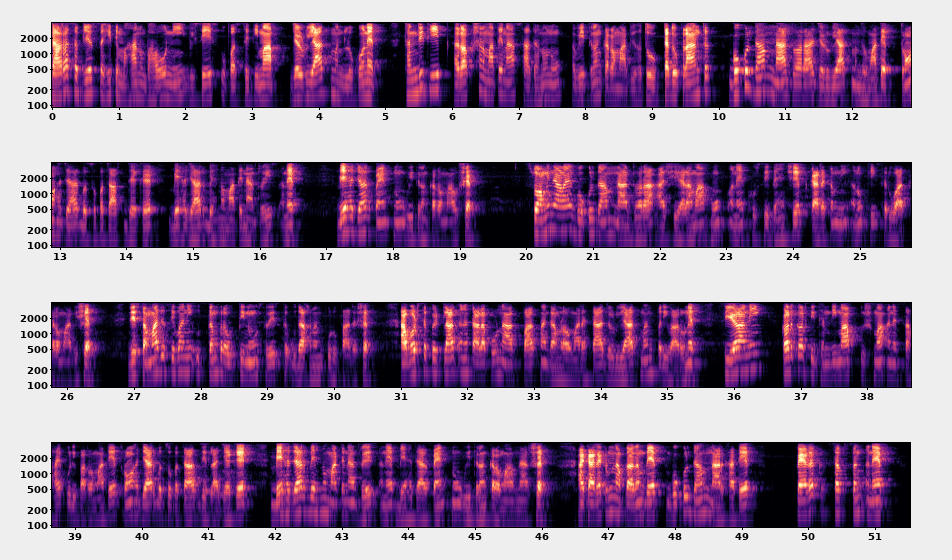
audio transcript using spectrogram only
ધારાસભ્ય સહિત મહાનુભાવોની વિશેષ ઉપસ્થિતિમાં જરૂરિયાતમંદ લોકોને ઠંડીથી રક્ષણ માટેના સાધનોનું વિતરણ કરવામાં આવ્યું હતું. તદુપરાંત ગોકુલધામ નાળ દ્વારા જરૂરિયાતમંદો માટે ત્રણ હજાર બસો પચાસ જેકેટ, બે હજાર બહેનો માટેના ડ્રેસ અને બે હજાર પેન્ટનું વિતરણ કરવામાં આવશે. સ્વામિનારાયણ ગોકુલધામ નાળ દ્વારા આ શિયાળામાં હૂંફ અને ખુશી વહેંચે કાર્યક્રમની અનોખી શરૂઆત કરવામાં આવી છે. જે સમાજ સેવાની ઉત્તમ પ્રવૃત્તિનું શ્રેષ્ઠ ઉદાહરણ પૂરું પાડે છે. આ વર્ષે પેટલાદ અને તારાપુરના આસપાસના ગામડાઓમાં રહેતા જરૂરિયાતમંદ પરિવારોને શિયાળાની કડકડતી ઠંડીમાં ઉષ્મા અને સહાય પૂરી પાડવા માટે ત્રણ હજાર બસો પચાસ જેટલા જેકેટ, બે હજાર બહેનો માટેના ડ્રેસ અને બે હજાર પેન્ટનું વિતરણ કરવામાં આવનાર છે. આ કાર્યક્રમના પ્રારંભે ગોકુલધામ નાર ખાતે પ્રેરક સત્સંગ અને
